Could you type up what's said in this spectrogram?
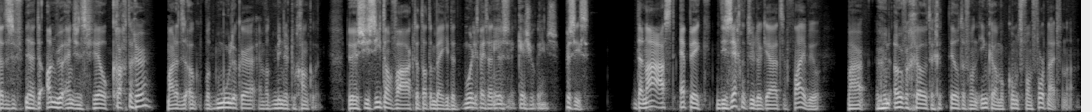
dat is eh, de Unreal Engine is veel krachtiger, maar dat is ook wat moeilijker en wat minder toegankelijk. Dus je ziet dan vaak dat dat een beetje de Moeilijke zijn. Dus casual games. Precies. Daarnaast, Epic, die zegt natuurlijk, ja, het is een flywheel. Maar hun overgrote gedeelte van inkomen komt van Fortnite vandaan.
